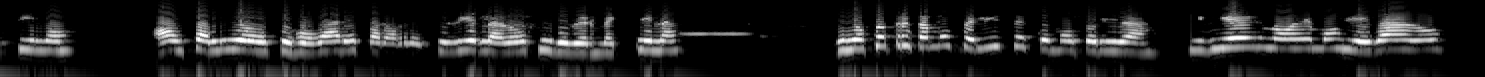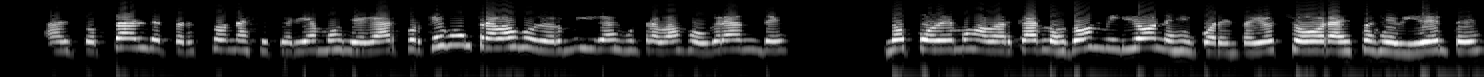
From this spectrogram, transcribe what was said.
vecinos, han salido de sus hogares para recibir la dosis de ivermectina y nosotros estamos felices como autoridad. Si bien no hemos llegado al total de personas que queríamos llegar, porque es un trabajo de hormiga, es un trabajo grande, no podemos abarcar los 2 millones en 48 horas, eso es evidente.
